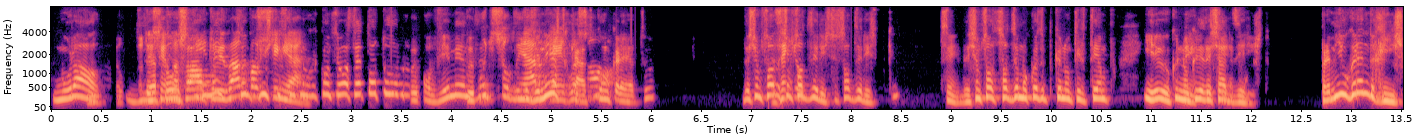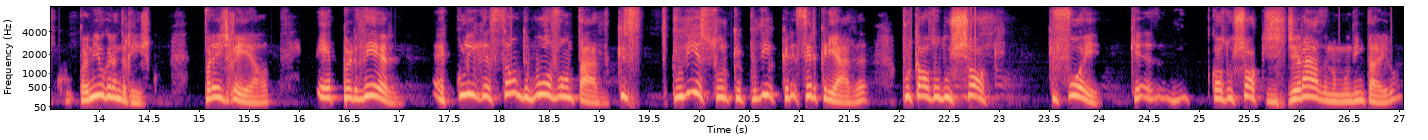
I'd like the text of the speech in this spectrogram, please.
moral da Palestina, autoridade palestiniana. O que aconteceu a 7 de outubro, obviamente. Foi muito sublinhado. Mas neste caso concreto. Deixa-me só, deixa é só dizer isto, só dizer isto. Porque Sim, deixa-me só, só, dizer uma coisa porque eu não tive tempo e eu não sim, queria deixar de dizer isto. Para mim o grande risco, para mim o grande risco para Israel é perder a coligação de boa vontade que podia, que podia ser criada por causa do choque que foi, que, por causa do choque gerado no mundo inteiro,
